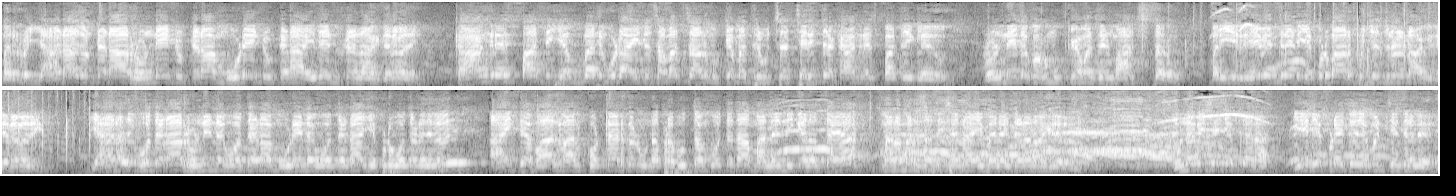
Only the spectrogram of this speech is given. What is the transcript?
మరి ఏడాది ఉంటాడా రెండేంటి ఉంటాడా మూడేంటి ఉంటాడా ఐదేంటి ఉంటాడా నాకు తెలియదు కాంగ్రెస్ పార్టీ ఎవ్వరిని కూడా ఐదు సంవత్సరాలు ముఖ్యమంత్రి వచ్చిన చరిత్ర కాంగ్రెస్ పార్టీకి లేదు. రెండేళ్ళకు ఒక ముఖ్యమంత్రిని మార్చుతారు. మరి ఈ రేవంత్ రెడ్డి ఎప్పుడు మార్పు చేస్తున్నాడో నాకు తెలియదు ఏడాది పోతాడా రెండేళ్ళకి పోతాడా మూడేళ్ళకి పోతాడా ఎప్పుడు పోతాడో తెలియదు అయితే వాళ్ళు వాళ్ళు కొట్లాడుకొని ఉన్న ప్రభుత్వం పోతుందా మళ్ళీ ఎన్నికలు వస్తాయా మళ్ళీ మన సతీష్ అన్న ఎమ్మెల్యే అవుతాడో నాకు తెలియదు ఉన్న విషయం చెప్తారా? ఏది ఎప్పుడైతే ఎవరి చేతిలో లేదు.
